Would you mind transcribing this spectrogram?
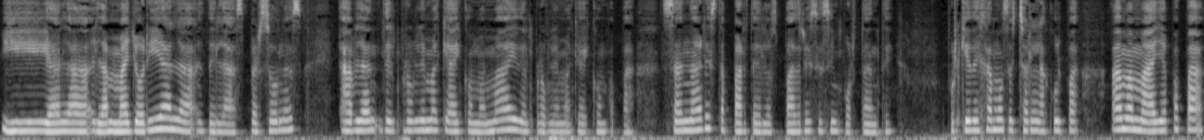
Y a la, la mayoría de las personas hablan del problema que hay con mamá y del problema que hay con papá. Sanar esta parte de los padres es importante porque dejamos de echarle la culpa a mamá y a papá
